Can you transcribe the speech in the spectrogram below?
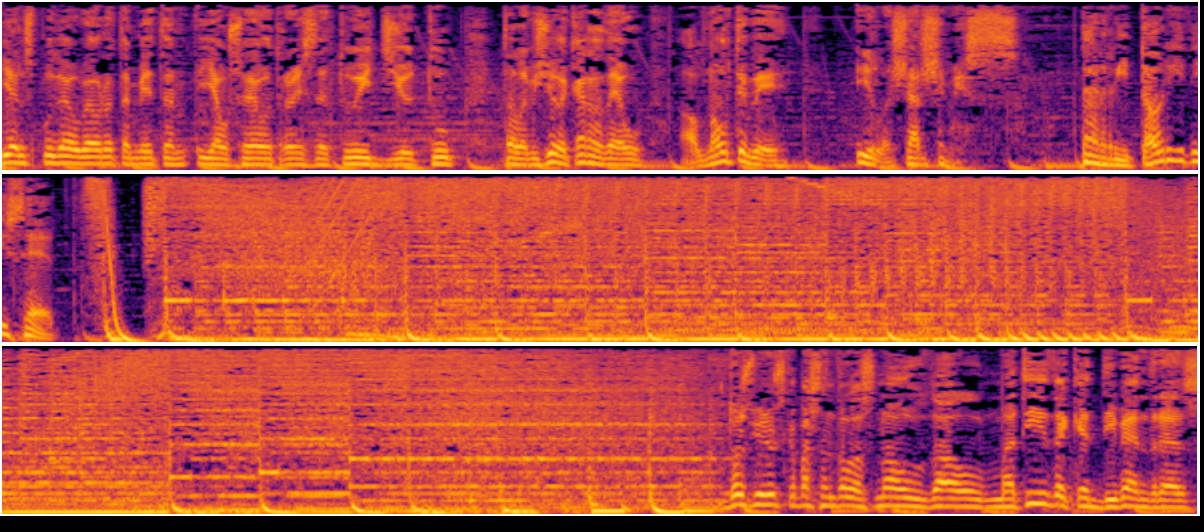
i ens podeu veure també, ja ho sabeu, a través de Twitch, YouTube, Televisió de Cardedeu, el 9 TV i la xarxa més. Territori 17 Dos minuts que passen de les 9 del matí d'aquest divendres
